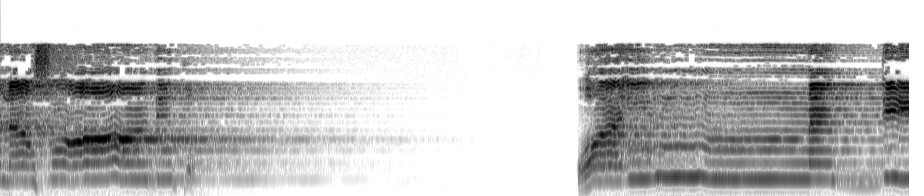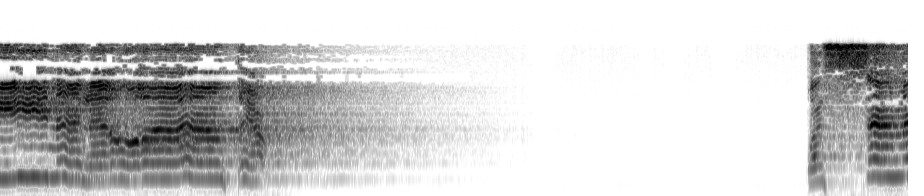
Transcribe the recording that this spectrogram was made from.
لصادق وإن والسماء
